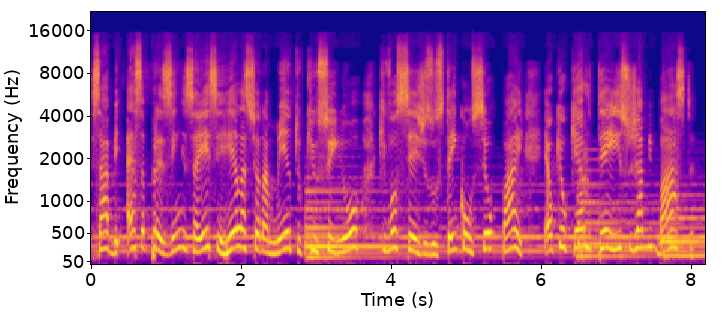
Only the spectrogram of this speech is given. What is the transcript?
Sabe, essa presença, esse relacionamento que o Senhor, que você, Jesus, tem com o seu Pai, é o que eu quero ter, isso já me basta.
